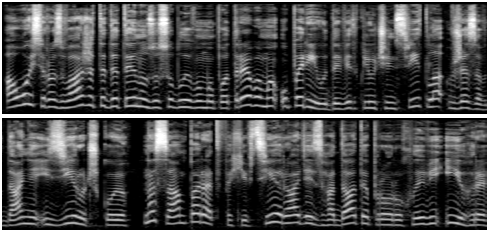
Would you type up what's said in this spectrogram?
А ось розважити дитину з особливими потребами у періоди відключень світла вже завдання із зірочкою. Насамперед фахівці радять згадати про рухливі ігри,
